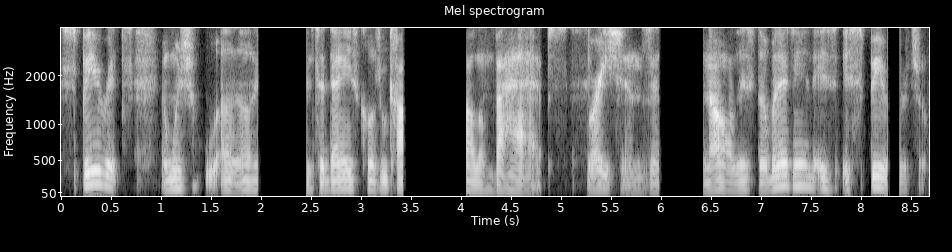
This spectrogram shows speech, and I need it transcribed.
Spirits, in which uh, uh, in today's culture we call, call them vibes, vibrations, and, and all this stuff. But at the end, it's, it's spiritual.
